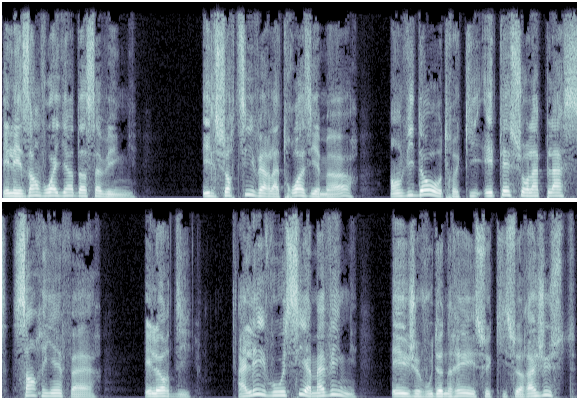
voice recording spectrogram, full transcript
et les envoya dans sa vigne. Il sortit vers la troisième heure, en vit d'autres qui étaient sur la place sans rien faire, et leur dit, Allez vous aussi à ma vigne, et je vous donnerai ce qui sera juste.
